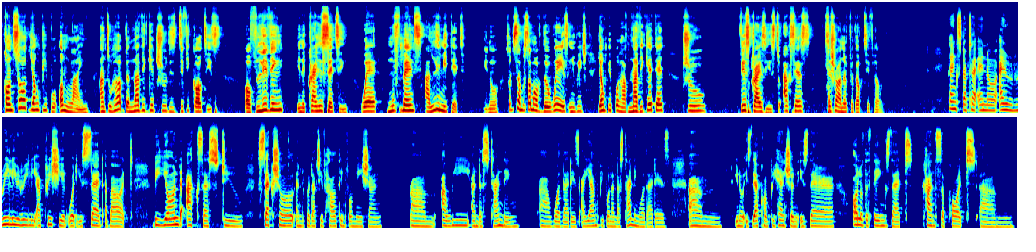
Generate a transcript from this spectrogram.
consult young people online and to help them navigate through these difficulties of living in a crisis setting where movements are limited you know. So these are some of the ways in which young people have navigated through this crisis to access sexual and reproductive health Thanks, Dr. Eno. I really, really appreciate what you said about beyond access to sexual and reproductive health information. Um, are we understanding uh, what that is? Are young people understanding what that is? Um, you know, is there comprehension? Is there all of the things that can support um,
